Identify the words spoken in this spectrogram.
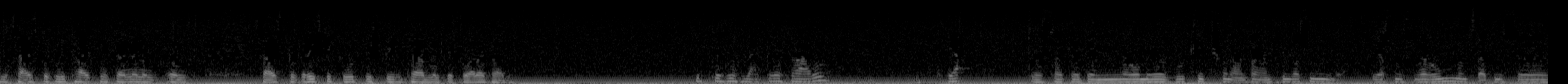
mit Salzburg mithalten können und, und Salzburg richtig gut gespielt haben und gefordert haben. Gibt es noch weitere Fragen? Ja. Das hat ja den Romeo Vucic von Anfang an spielen lassen. Erstens warum und zweitens, äh,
